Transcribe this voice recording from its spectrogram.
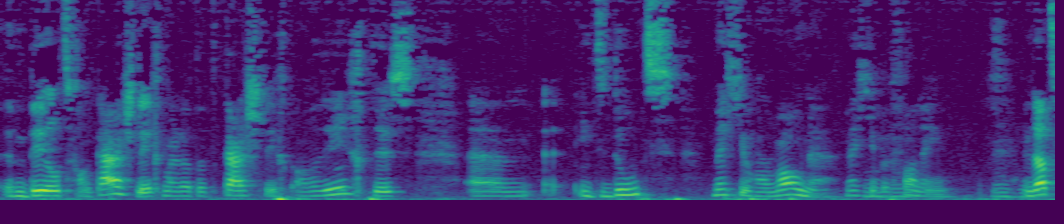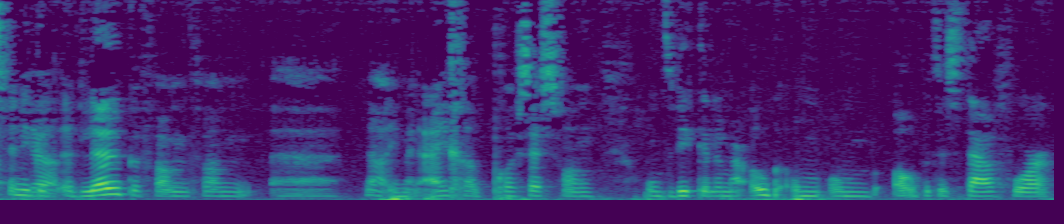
een beeld van kaarslicht, maar dat het kaarslicht al licht dus um, iets doet met je hormonen, met je -hmm. bevalling. Mm -hmm. En dat vind ik ja. het, het, leuke van, van uh, nou, in mijn eigen proces van ontwikkelen, maar ook om, om open te staan voor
